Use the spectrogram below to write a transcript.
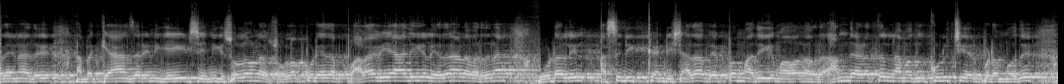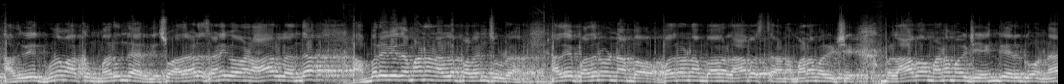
அது என்னது? நம்ம கேன்சர் இன்னைக்கு எய்ட்ஸ் இன்னைக்கு சொல்லணும்ல சொல்லக்கூடியத பல வியாதிகள் எதனால் வருதுன்னா உடலில் அசிடிக் கண்டிஷன் அதாவது வெப்பம் அதிகமாக வருது. அந்த இடத்துல நமக்கு குளிர்ச்சி ஏற்படும் போது அதுவே குணமாக்கும் மருந்தாக இருக்குது ஸோ அதனால் சனி பகவான் ஆறில் இருந்தால் அபரிவிதமான நல்ல பலன் சொல்கிறேன் அதே பதினொன்றாம் பாவம். பதினொன்றாம் பாவம் லாபஸ்தானம் மனமகிழ்ச்சி. இப்போ லாபம் மனமகிழ்ச்சி எங்கே இருக்கும்னா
